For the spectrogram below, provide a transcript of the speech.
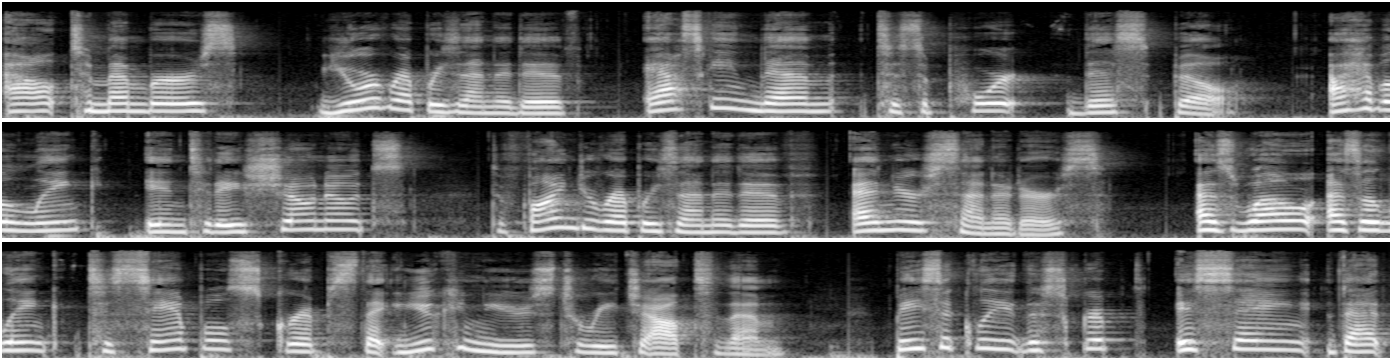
out to members, your representative, asking them to support this bill. I have a link in today's show notes to find your representative and your senators, as well as a link to sample scripts that you can use to reach out to them. Basically, the script is saying that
